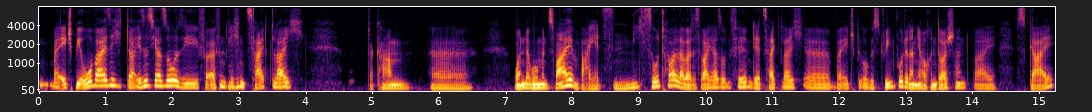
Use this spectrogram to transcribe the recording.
bei HBO weiß ich, da ist es ja so, sie veröffentlichen mhm. zeitgleich, da kam äh, Wonder Woman 2 war jetzt nicht so toll, aber das war ja so ein Film, der zeitgleich äh, bei HBO gestreamt wurde, dann ja auch in Deutschland bei Sky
